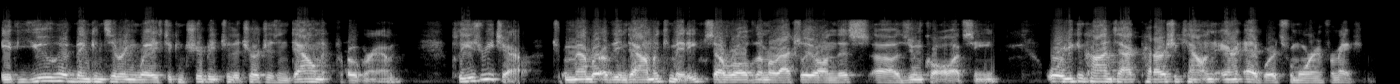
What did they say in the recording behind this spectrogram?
If you have been considering ways to contribute to the church's endowment program, please reach out to a member of the endowment committee. Several of them are actually on this uh, Zoom call I've seen. Or you can contact parish accountant Aaron Edwards for more information.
